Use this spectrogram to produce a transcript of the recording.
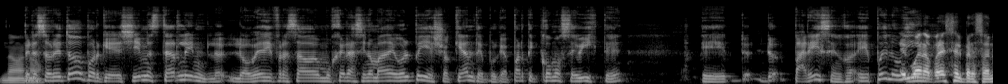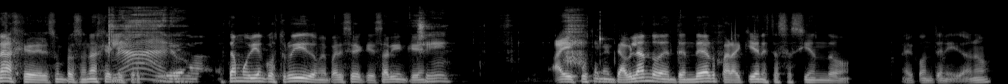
No, pero sobre todo porque Jim Sterling lo, lo, ve disfrazado de mujer así nomás de golpe y es choqueante, porque aparte cómo se viste, eh, parecen. después lo eh, Bueno, parece el personaje, es un personaje que está muy bien construido, me parece que es alguien que... Sí. Ahí justamente hablando de entender para quién estás haciendo el contenido, ¿no?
